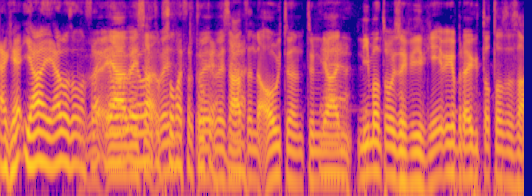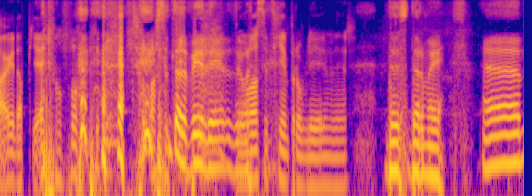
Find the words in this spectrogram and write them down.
En jij- ja, jij was al een fan. ja, wij, wij za- op zondag vertrokken. wij- wij zaten Ja. in de auto en toen, ja, niemand wou zijn 4G gebruiken totdat ze zagen dat Pierre van toen, was het, Dat toen was het geen probleem meer. Dus daarmee. Ehm,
